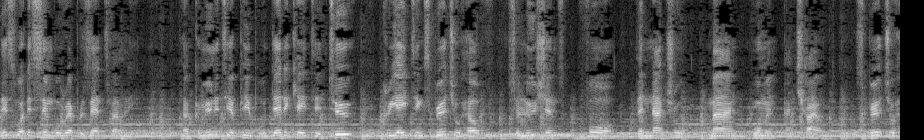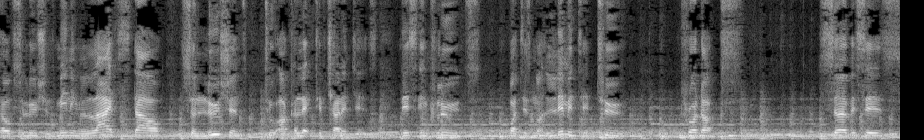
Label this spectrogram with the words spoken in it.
This is what this symbol represents, family. A community of people dedicated to creating spiritual health solutions for the natural man, woman, and child spiritual health solutions, meaning lifestyle solutions to our collective challenges. This includes, but is not limited to, products, services,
